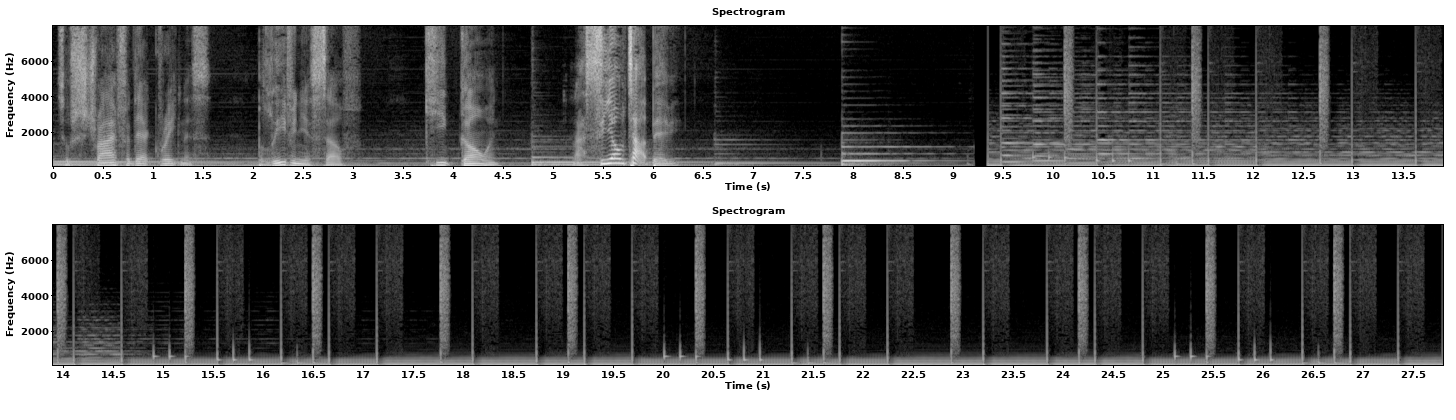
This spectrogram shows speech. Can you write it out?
So strive for that greatness. Believe in yourself. Keep going. And I see you on top, baby.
